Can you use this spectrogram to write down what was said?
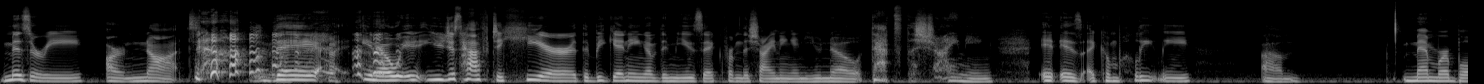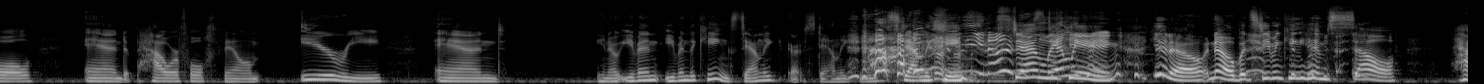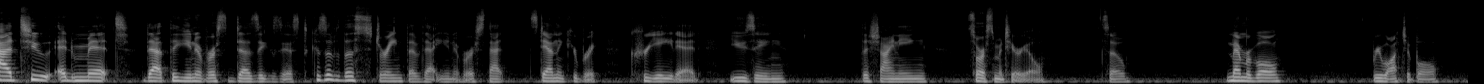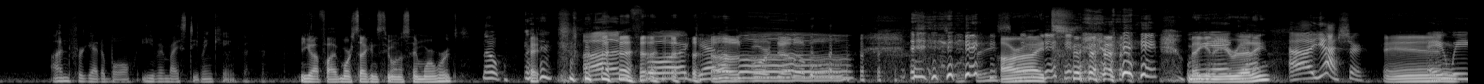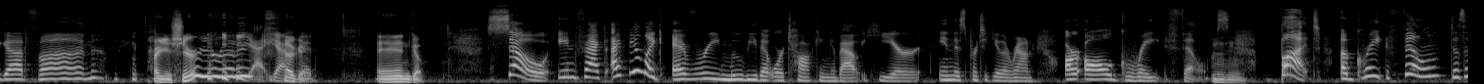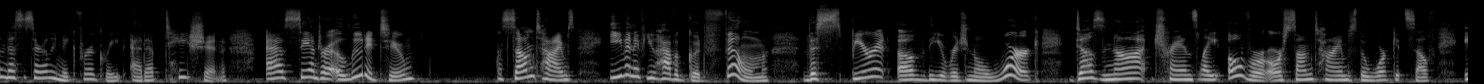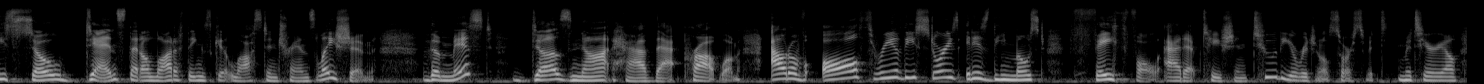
Misery are not. they, you know, it, you just have to hear the beginning of the music from The Shining, and you know that's The Shining. It is a completely um, memorable and powerful film, eerie, and you know even even the King, Stanley uh, Stanley King, Stanley King, You know, Stanley, Stanley King. King. You know, no, but Stephen King himself had to admit that the universe does exist because of the strength of that universe that Stanley Kubrick created using the Shining source material. So memorable, rewatchable, unforgettable, even by Stephen King. You got five more seconds. Do you want to say more words? Nope. Okay. Unforgettable. All right. Megan, are you ready? Uh, yeah, sure. And Hey, we got fun. are you sure you're ready? Yeah, yeah, I'm Okay. good. And go. So, in fact, I feel like every movie that we're talking about here in this particular round are all great films. Mm-hmm. But a great film doesn't necessarily make for a great adaptation. As Sandra alluded to, sometimes, even if you have a good film, the spirit of the original work does not translate over, or sometimes the work itself is so dense that a lot of things get lost in translation. The Mist does not have that problem. Out of all three of these stories, it is the most faithful adaptation to the original source material,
